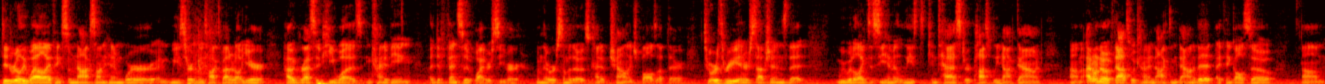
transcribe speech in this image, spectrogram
Did really well. I think some knocks on him were, and we certainly talked about it all year, how aggressive he was in kind of being a defensive wide receiver when there were some of those kind of challenged balls up there. Two or three interceptions that we would have liked to see him at least contest or possibly knock down. Um, I don't know if that's what kind of knocked him down a bit. I think also um,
